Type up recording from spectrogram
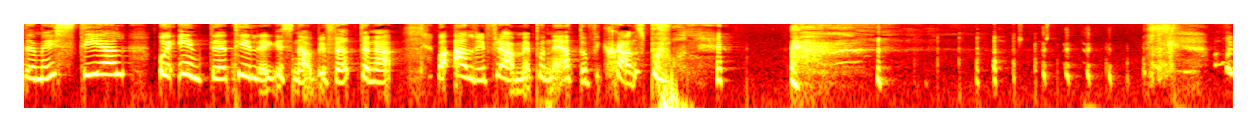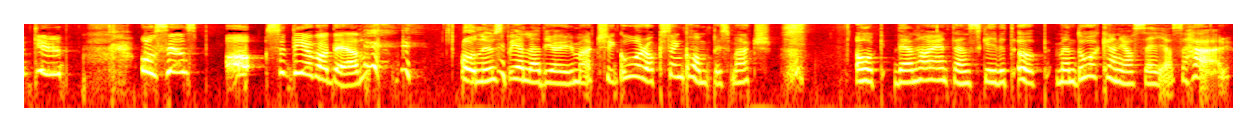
Kände mig stel och inte tillräckligt snabb i fötterna. Var aldrig framme på nät och fick chans på volley. Åh gud. Och sen, oh, ja, så det var den. Och nu spelade jag ju match igår också, en kompismatch. Och den har jag inte ens skrivit upp, men då kan jag säga så här.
